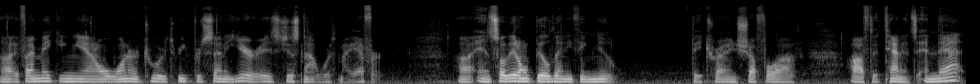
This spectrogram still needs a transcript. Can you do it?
Uh, if I'm making, you know, one or two or three percent a year, it's just not worth my effort. Uh, and so they don't build anything new. They try and shuffle off off the tenants, and that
